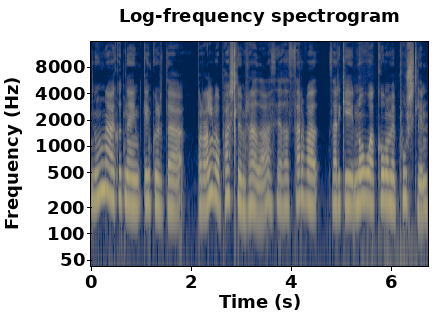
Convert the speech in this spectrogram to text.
núna einhvern veginn gengur þetta bara alveg á passlu um hraða því að það þarf að, það er ekki nóg að koma með púslinn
